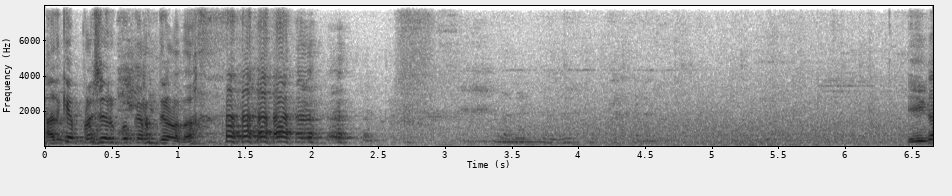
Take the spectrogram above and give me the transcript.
ಅದಕ್ಕೆ ಪ್ರೆಷರ್ ಕುಕ್ಕರ್ ಅಂತ ಹೇಳೋದು. ಈಗ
